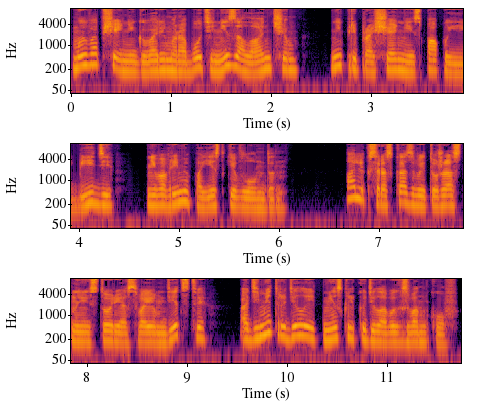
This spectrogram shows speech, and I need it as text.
Мы вообще не говорим о работе ни за ланчем, ни при прощании с папой и Биди, ни во время поездки в Лондон. Алекс рассказывает ужасные истории о своем детстве, а Димитра делает несколько деловых звонков.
